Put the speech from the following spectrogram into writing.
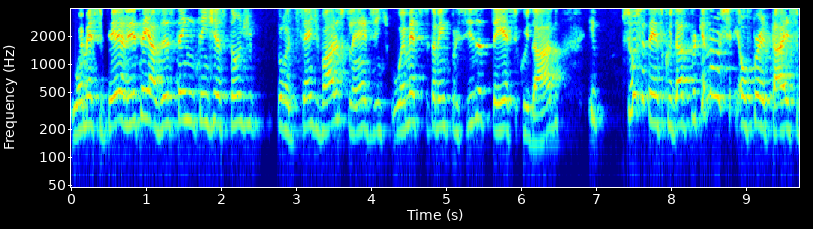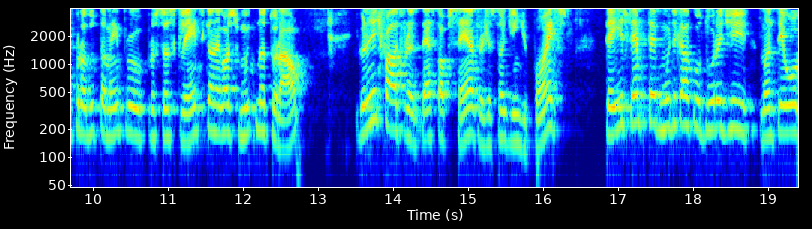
o MSP ali tem, às vezes tem, tem gestão de, porra, de senha de vários clientes. Gente, o MSP também precisa ter esse cuidado e se você tem esse cuidado, por que não ofertar esse produto também para os seus clientes, que é um negócio muito natural? E quando a gente fala de desktop center, gestão de endpoints, TI sempre teve muito aquela cultura de manter o,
